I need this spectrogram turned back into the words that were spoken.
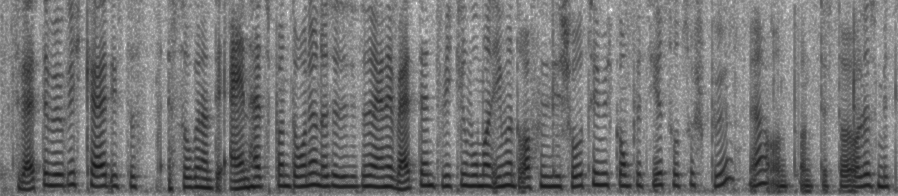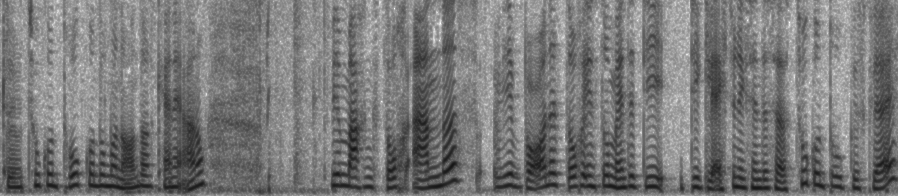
Die zweite Möglichkeit ist das sogenannte Einheitsbandonion. Also das ist eine Weiterentwicklung, wo man immer drauf kommt, es ist schon ziemlich kompliziert so zu spülen. Ja, und, und das da alles mit Zug und Druck und umeinander, keine Ahnung wir machen es doch anders. Wir bauen jetzt doch Instrumente, die, die gleichtönig sind. Das heißt, Zug und Druck ist gleich.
